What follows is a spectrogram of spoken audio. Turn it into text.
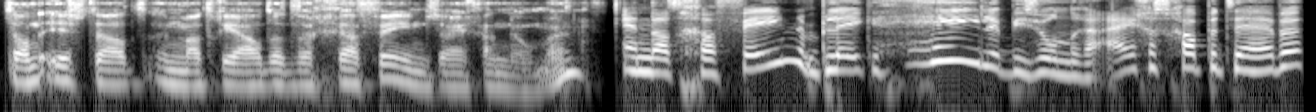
dan is dat een materiaal dat we grafeen zijn gaan noemen. En dat grafeen bleek hele bijzondere eigenschappen te hebben.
